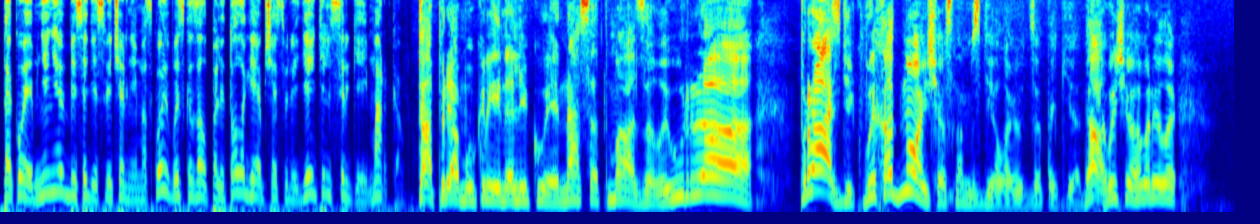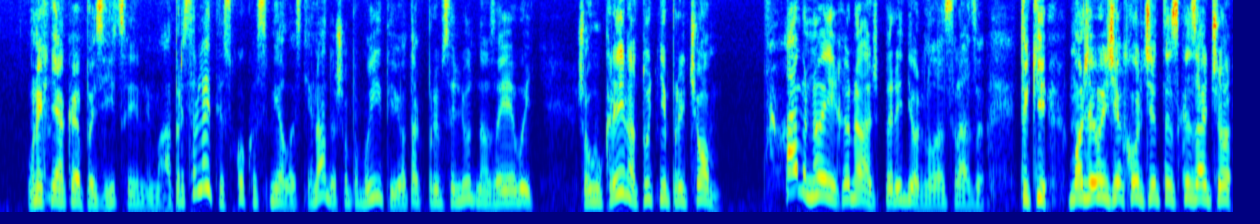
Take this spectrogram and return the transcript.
Такое мнение в беседе с «Вечерней Москвой» высказал политолог и общественный деятель Сергей Марков. Та прям Україна лікує, нас отмазали, ура! Праздник, вихідний зараз нам зроблять за таке. Да, ви ще говорили, у них ніякої опозиції нема. А представляєте, скільки смілості треба, щоб вийти і отак привселюдно заявити, що Україна тут ні при чому. А воно їх воно аж передернуло сразу. Такі, може, ви ще хочете сказати, що,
